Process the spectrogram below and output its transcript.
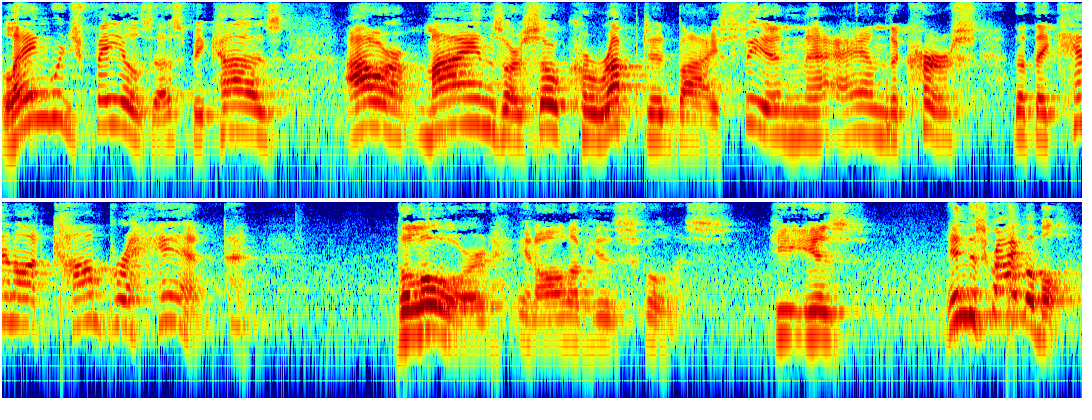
Language fails us because our minds are so corrupted by sin and the curse that they cannot comprehend the Lord in all of his fullness. He is indescribable,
